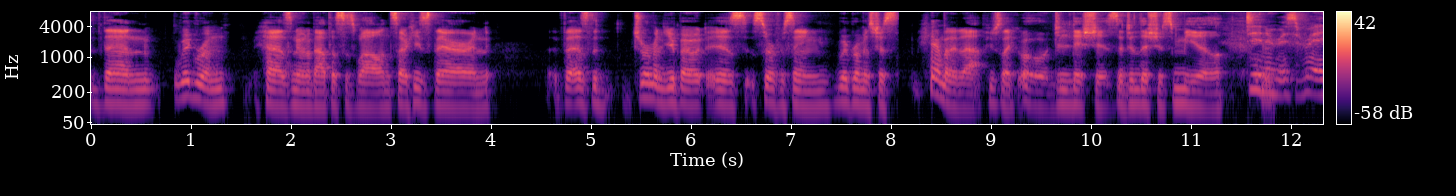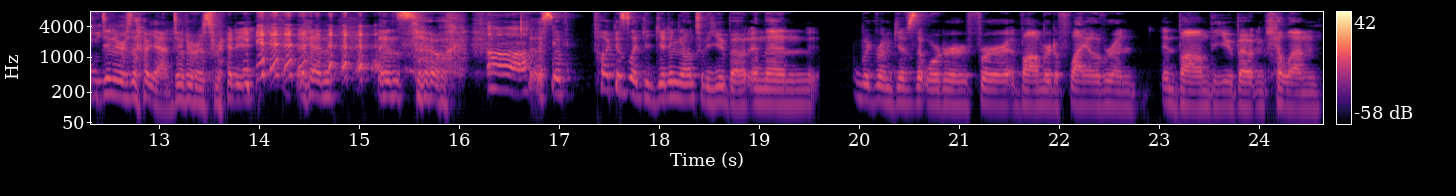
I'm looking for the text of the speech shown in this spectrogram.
then Wigram has known about this as well, and so he's there, and as the German U-boat is surfacing, Wigram is just hamming it up. He's like, "Oh, delicious, a delicious meal. Dinner is ready. Dinner's oh yeah, dinner is ready." and and so Oh, so Puck is like getting onto the U-boat, and then Wigram gives the order for a bomber to fly over and and bomb the U-boat and kill him.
